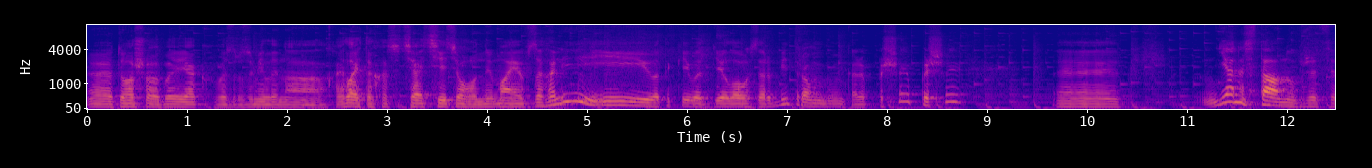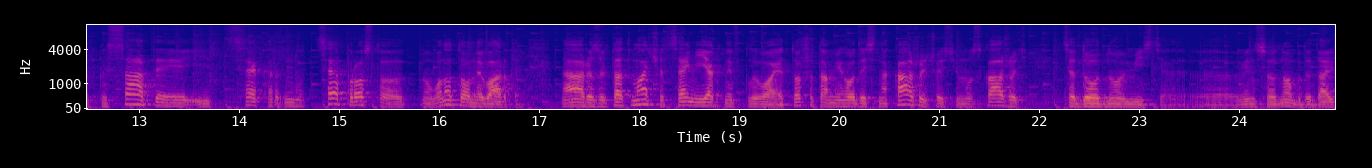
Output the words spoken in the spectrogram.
Е, тому що, як ви зрозуміли, на хайлайтах асоціації цього немає взагалі. І отакий от діалог з арбітром. Він каже: пиши, пиши. Е, я не стану вже це писати, і це, ну, це просто ну, воно того не варте. На результат матчу це ніяк не впливає. То, що там його десь накажуть, щось йому скажуть, це до одного місця. Е, Він все одно буде далі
